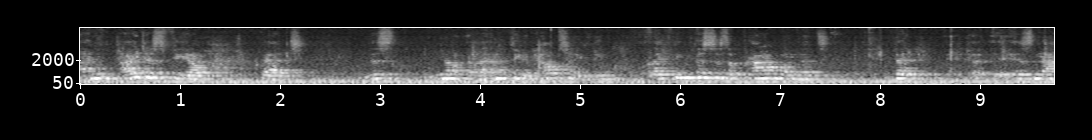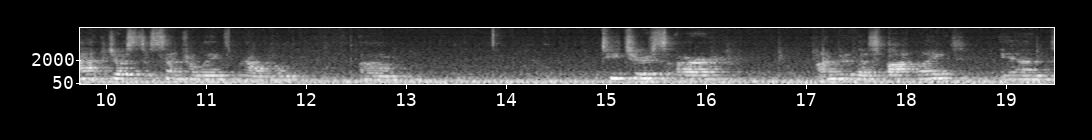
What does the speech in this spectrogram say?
I'm, I just feel that this, no, I don't think it helps anything, but I think this is a problem that's, that is not just a Central Lakes problem. Um, Teachers are under the spotlight and,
